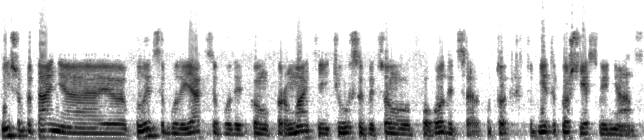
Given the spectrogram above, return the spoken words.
інше питання, е, коли це буде, як це буде, в якому форматі, і чи Усик до цього погодиться. Тобто тут є також є свої нюанси.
